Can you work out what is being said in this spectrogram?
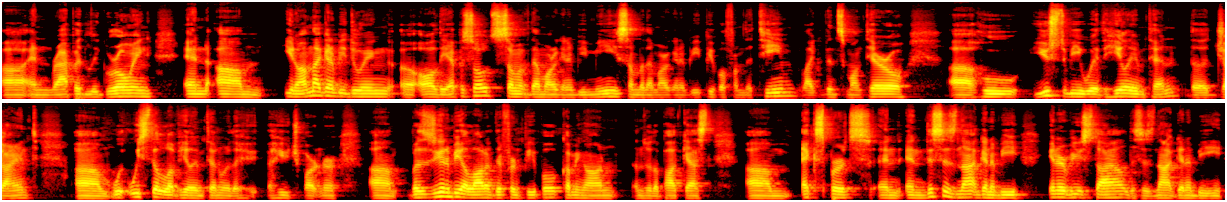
uh, and rapidly growing. And um, you know, I'm not going to be doing uh, all the episodes. Some of them are going to be me. Some of them are going to be people from the team, like Vince Montero, uh, who used to be with Helium 10, the giant. Um, we, we, still love Helium 10. We're a, a huge partner. Um, but there's going to be a lot of different people coming on into the podcast, um, experts. And, and this is not going to be interview style. This is not going to be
